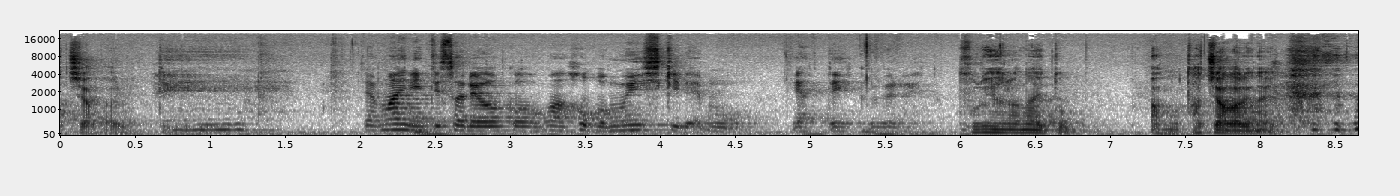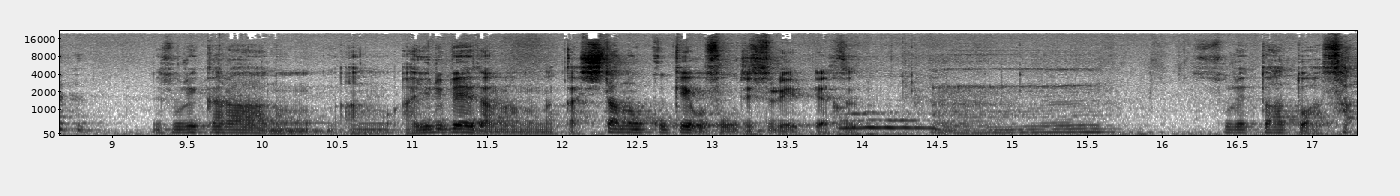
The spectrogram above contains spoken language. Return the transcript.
立ち上がるっていう。じゃあ毎日それをこう、まあ、ほぼ無意識でもうやっていくぐらいの。それやらないとあの立ち上がれない。でそれからあのあのアユルベーダのあのなんか下の苔を掃除するやつそれとあとはさ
